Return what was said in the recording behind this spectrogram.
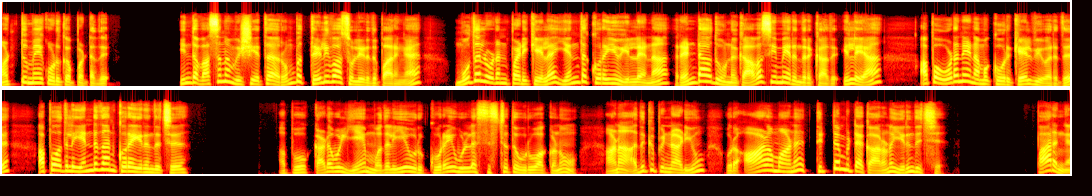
மட்டுமே கொடுக்கப்பட்டது. இந்த வசனம் விஷயத்த ரொம்ப தெளிவா சொல்லிடுது பாருங்க. முதல் உடன்படிக்கையில எந்த குறையும் இல்லைன்னா ரெண்டாவது ஒண்ணுக்கு அவசியமே இருந்திருக்காது இல்லையா? அப்போ உடனே நமக்கு ஒரு கேள்வி வருது. அப்போ அதுல என்னதான் குறை இருந்துச்சு? அப்போ கடவுள் ஏன் முதலையே ஒரு குறை உள்ள சிஸ்டத்தை உருவாக்கணும்? ஆனா அதுக்கு பின்னாடியும் ஒரு ஆழமான திட்டமிட்ட காரணம் இருந்துச்சு. பாருங்க.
